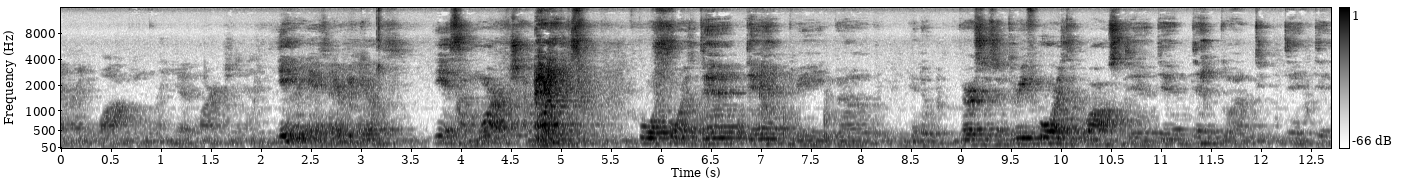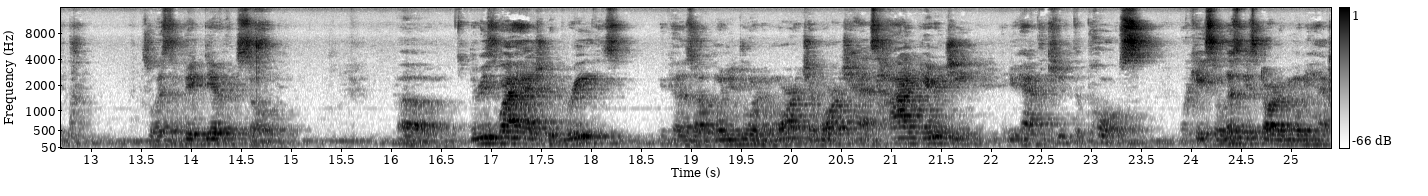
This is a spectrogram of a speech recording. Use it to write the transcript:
of like walking, like a march, Yeah, yeah, there we go. Yes, a march. A march is four fours, dun, dun, three, one. And the versus a three four is the waltz, dun, dun, dun, one, two, dun, dun. So it's a big difference. So uh, the reason why I had you to breathe is because uh, when you're doing a march, a march has high energy and you have to keep the pulse. Okay, so let's get started. We only have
